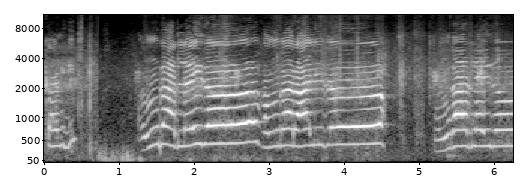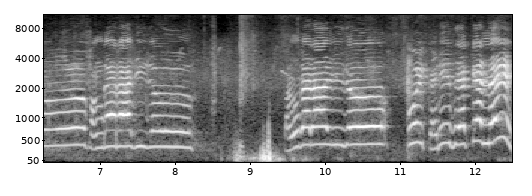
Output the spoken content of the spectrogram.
કાઢી ભંગાર લઈ દો ભંગાર આલી દો ભંગાર લઈ દો ભંગાર આલી દો ભંગાર આલી દો કોઈ કરી છે નહીં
